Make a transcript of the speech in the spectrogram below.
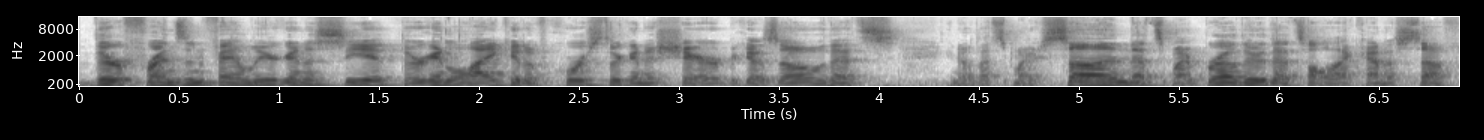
Their friends and family are going to see it. They're going to like it. Of course, they're going to share it because, oh, that's, you know, that's my son, that's my brother, that's all that kind of stuff.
